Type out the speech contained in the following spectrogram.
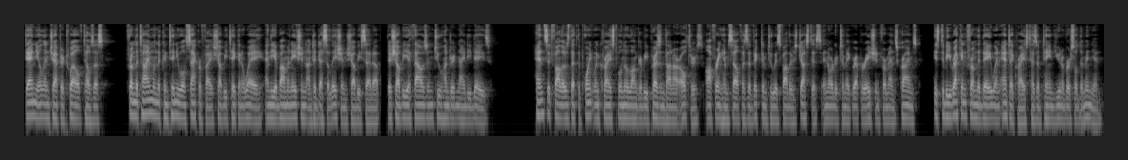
Daniel in chapter 12 tells us, From the time when the continual sacrifice shall be taken away, and the abomination unto desolation shall be set up, there shall be a thousand two hundred ninety days. Hence it follows that the point when Christ will no longer be present on our altars, offering himself as a victim to his Father's justice in order to make reparation for men's crimes, is to be reckoned from the day when Antichrist has obtained universal dominion.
